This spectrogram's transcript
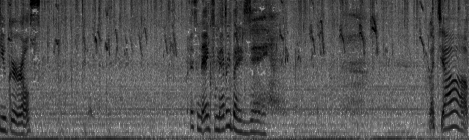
you, girls. There's an egg from everybody today. Good job.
